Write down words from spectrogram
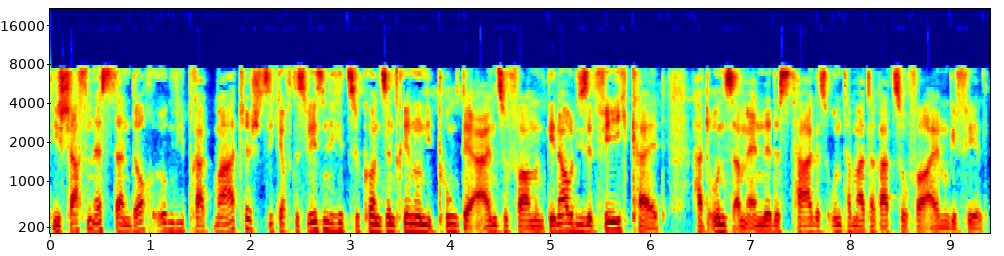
die schaffen es dann doch irgendwie pragmatisch, sich auf das Wesentliche zu konzentrieren und die Punkte einzufahren. Und genau diese Fähigkeit hat uns am Ende des Tages unter Materazzo vor allem gefehlt.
